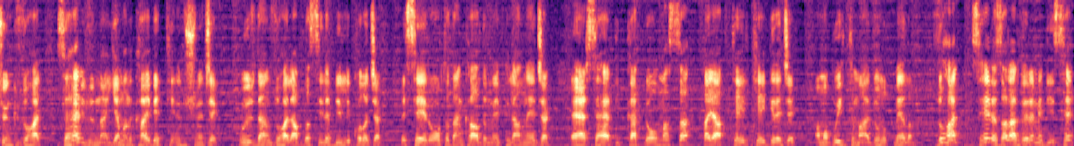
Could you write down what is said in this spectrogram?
Çünkü Zuhal, Seher yüzünden Yaman'ı kaybettiğini düşünecek. Bu yüzden Zuhal ablasıyla birlik olacak ve Seher'i ortadan kaldırmayı planlayacak. Eğer Seher dikkatli olmazsa hayatı tehlikeye girecek. Ama bu ihtimali de unutmayalım. Zuhal Seher'e zarar veremediyse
